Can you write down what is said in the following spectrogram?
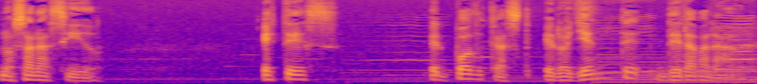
nos ha nacido. Este es el podcast El oyente de la palabra.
